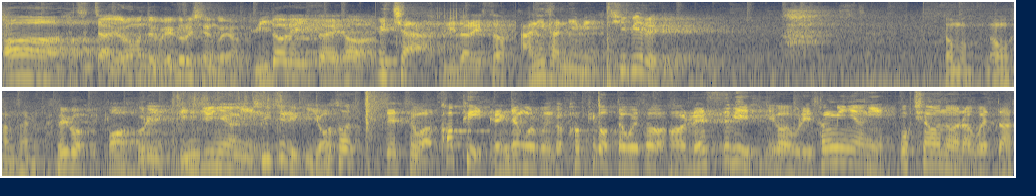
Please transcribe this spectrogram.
아 진짜 여러분들 왜 그러시는 거예요? 위더레이서에서 으차 위더레이서 안이사님이 TV를 너무 너무 감사합니다. 그리고 어 우리 민준이 형이 휴지를 이렇게 여섯 세트와 커피 냉장고를 보니까 커피가 없다고 해서 어, 레시피 이거 우리 성민이 형이 꼭 채워넣으라고 했던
